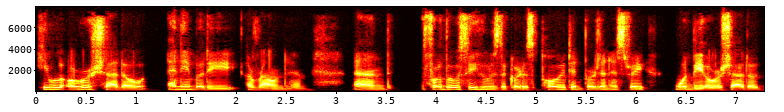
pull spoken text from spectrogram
he will overshadow anybody around him, and For Ferdowsi, who is the greatest poet in Persian history, would be overshadowed.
